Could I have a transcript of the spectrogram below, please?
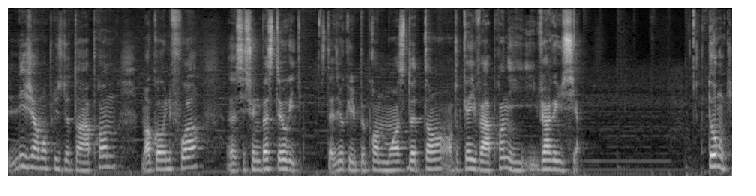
légèrement plus de temps à apprendre, mais encore une fois, euh, c'est sur une base théorique. C'est-à-dire qu'il peut prendre moins de temps, en tout cas il va apprendre, il, il va réussir. Donc,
